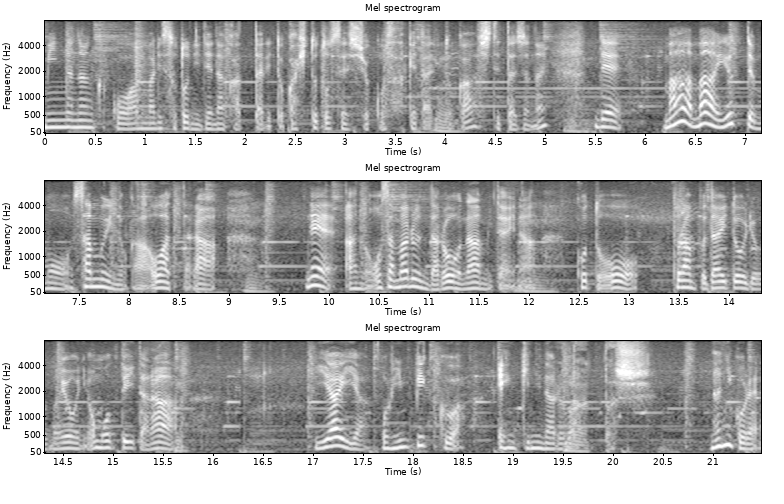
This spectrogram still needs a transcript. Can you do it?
みんななんかこうあんまり外に出なかったりとか人と接触を避けたりとかしてたじゃない、でまあまあ言っても寒いのが終わったらねあの収まるんだろうなみたいなことをトランプ大統領のように思っていたら、いやいやオリンピックは延期になるわ、なったし。何これ？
